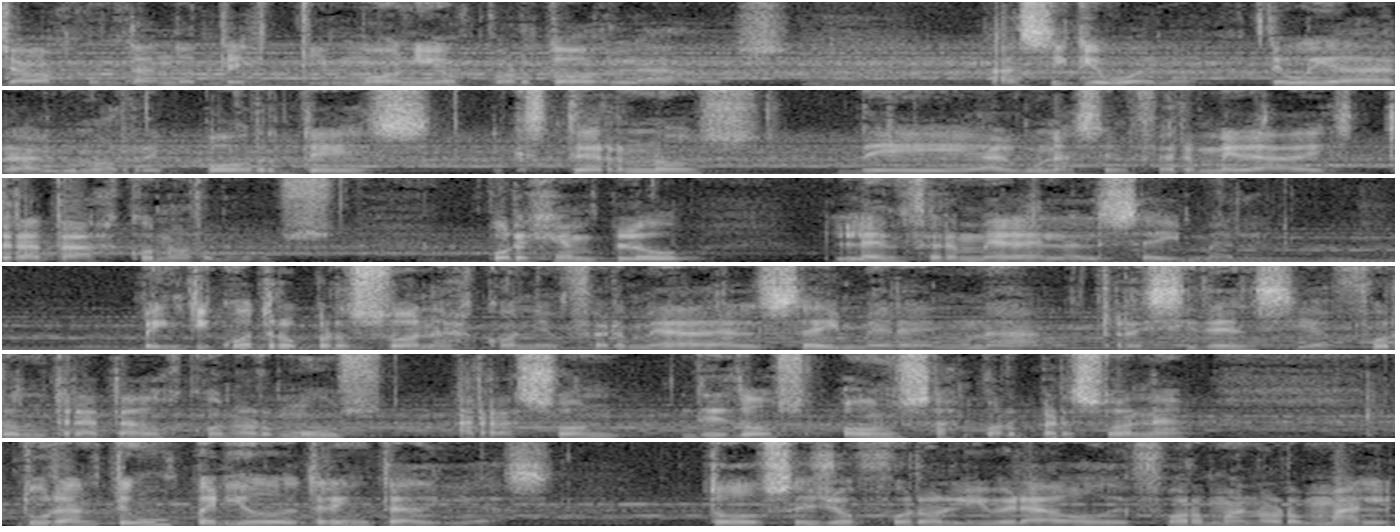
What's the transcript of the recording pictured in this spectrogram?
ya va juntando testimonios por todos lados. Así que bueno, te voy a dar algunos reportes externos de algunas enfermedades tratadas con Hormuz. Por ejemplo, la enfermedad del Alzheimer. 24 personas con enfermedad de Alzheimer en una residencia fueron tratados con Hormuz a razón de 2 onzas por persona durante un periodo de 30 días. Todos ellos fueron liberados de forma normal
